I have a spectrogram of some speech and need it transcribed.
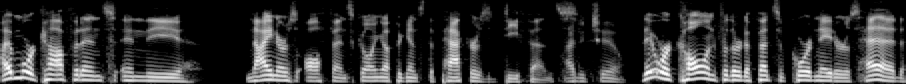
I have more confidence in the Niners offense going up against the Packers defense. I do too. They were calling for their defensive coordinator's head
